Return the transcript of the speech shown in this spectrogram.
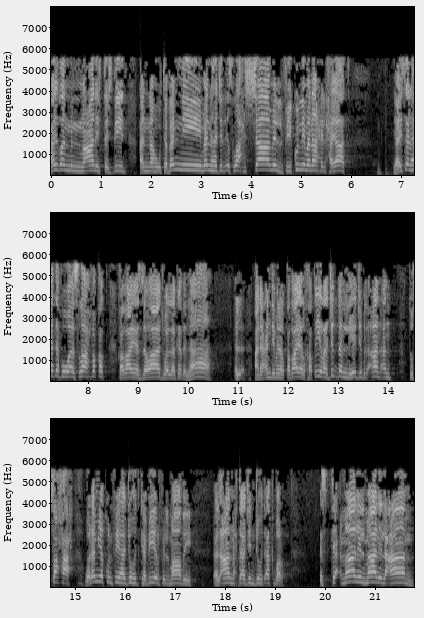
أيضا من معاني التجديد أنه تبني منهج الإصلاح الشامل في كل مناحي الحياة. ليس الهدف؟ هو إصلاح فقط قضايا الزواج ولا كذا؟ لا. أنا عندي من القضايا الخطيرة جدا اللي يجب الآن أن تصحح ولم يكن فيها جهد كبير في الماضي. الآن محتاجين جهد أكبر. استعمال المال العام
